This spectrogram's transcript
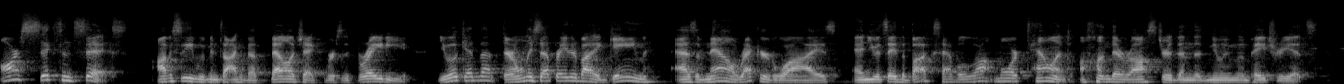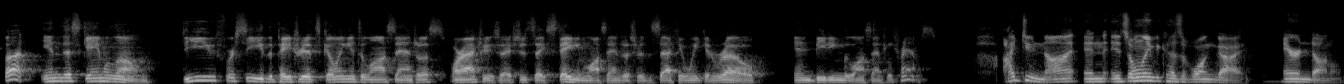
are six and six. Obviously, we've been talking about Belichick versus Brady. You look at that, they're only separated by a game as of now, record wise. And you would say the Bucks have a lot more talent on their roster than the New England Patriots. But in this game alone, do you foresee the Patriots going into Los Angeles, or actually, I should say, staying in Los Angeles for the second week in a row and beating the Los Angeles Rams? I do not, and it's only because of one guy, Aaron Donald.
